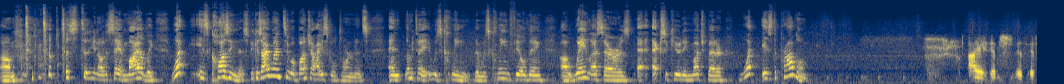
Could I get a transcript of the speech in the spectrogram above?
Um, to, to, to, you know, to say it mildly, what is causing this? Because I went to a bunch of high school tournaments, and let me tell you, it was clean. There was clean fielding, uh, way less errors, executing much better. What is the problem? I it's it's it's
